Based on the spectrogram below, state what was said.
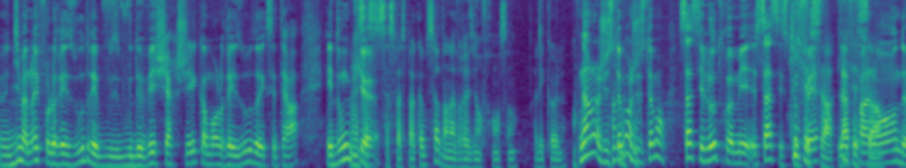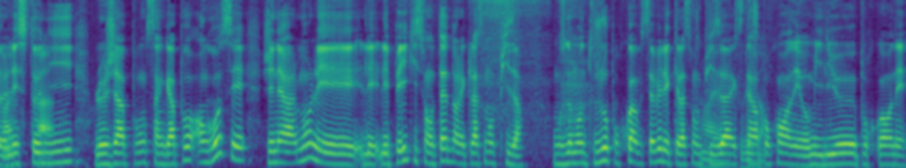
et on nous dit maintenant il faut le résoudre et vous, vous devez chercher comment le résoudre, etc. Et donc ça, ça, se passe pas comme ça dans la vraie vie en France, hein, à l'école. Non, non, justement, justement. Ça c'est l'autre, mais ça c'est ce que fait, la Finlande, l'Estonie, ah. le Japon, Singapour. En gros, c'est généralement les, les, les pays qui sont en tête dans les classements PISA. On se demande toujours pourquoi, vous savez, les classements de PISA, etc., pourquoi on est au milieu, pourquoi on est,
